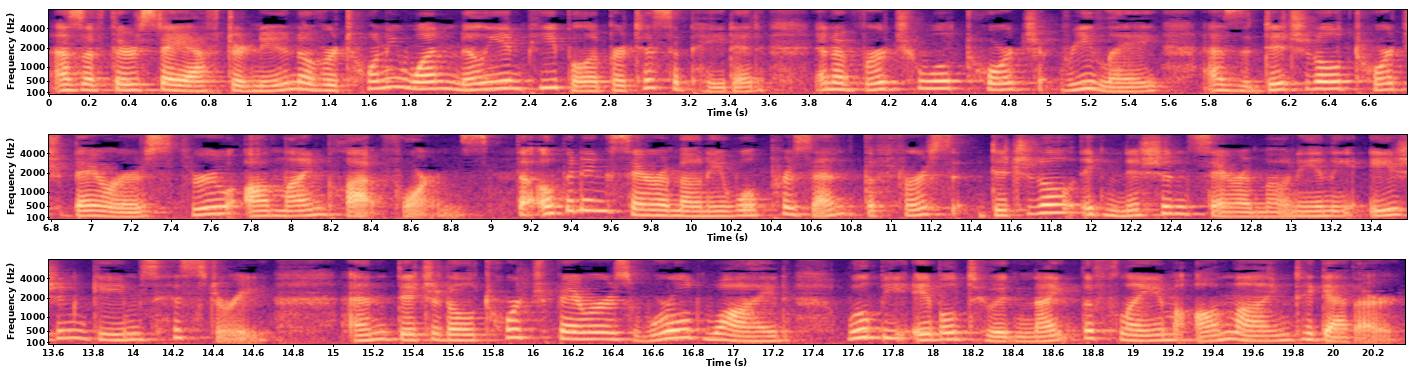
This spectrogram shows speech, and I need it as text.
As of Thursday afternoon, over 21 million people have participated in a virtual torch relay as digital torch bearers through online platforms. The opening ceremony will present the first digital ignition ceremony in the Asian Games history, and digital torch bearers worldwide will be able to ignite the flame online together.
